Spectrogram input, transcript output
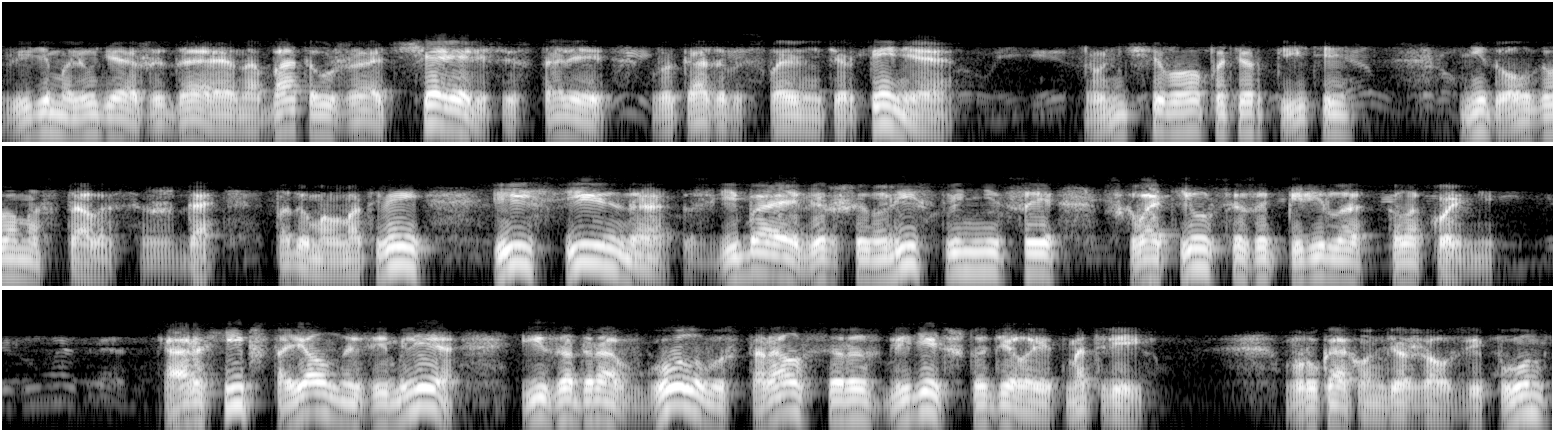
Видимо, люди, ожидая Набата, уже отчаялись и стали выказывать свое нетерпение. «Ну ничего, потерпите, недолго вам осталось ждать», — подумал Матвей, и, сильно сгибая вершину лиственницы, схватился за перила колокольни. Архип стоял на земле и, задрав голову, старался разглядеть, что делает Матвей. В руках он держал зипун,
